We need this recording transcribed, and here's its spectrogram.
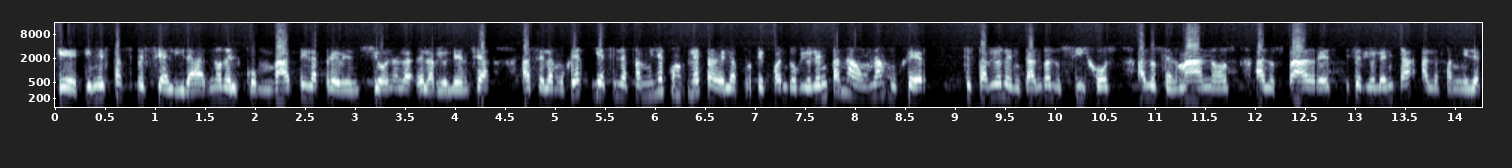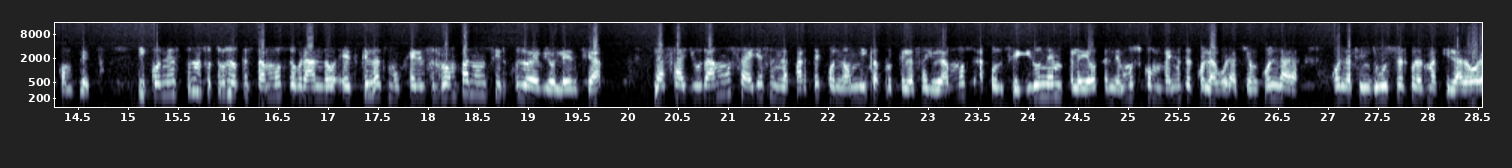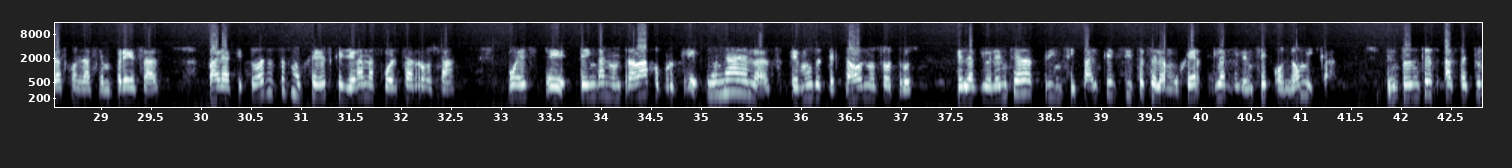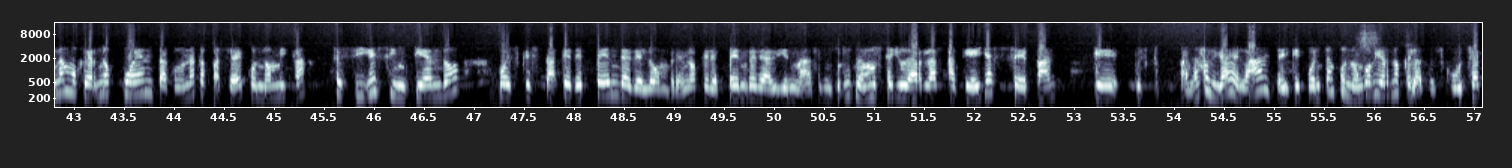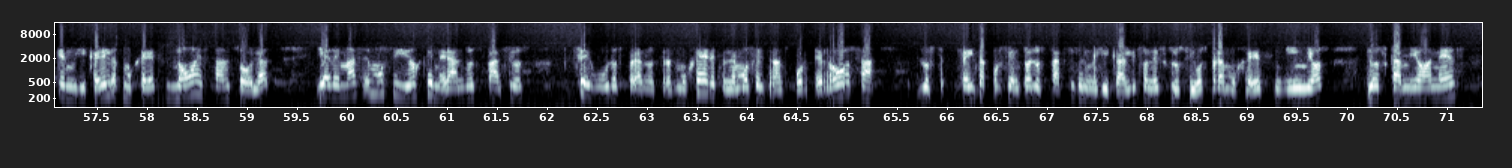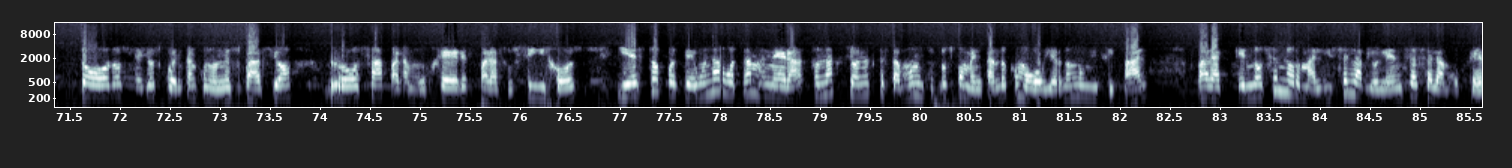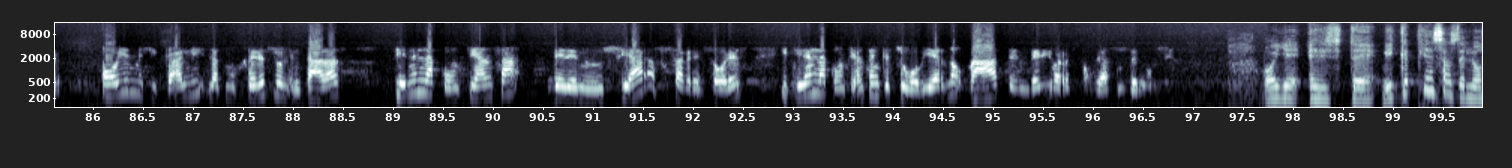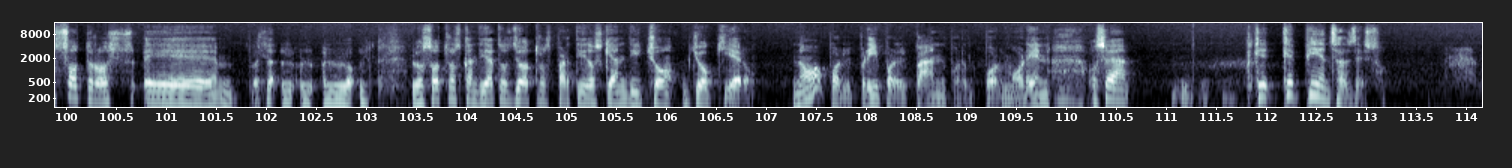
que tiene esta especialidad no del combate y la prevención de la violencia hacia la mujer y hacia la familia completa de la porque cuando violentan a una mujer se está violentando a los hijos, a los hermanos, a los padres y se violenta a la familia completa. Y con esto nosotros lo que estamos logrando es que las mujeres rompan un círculo de violencia, las ayudamos a ellas en la parte económica porque las ayudamos a conseguir un empleo, tenemos convenios de colaboración con la con las industrias, con las maquiladoras, con las empresas, para que todas estas mujeres que llegan a Fuerza Rosa pues eh, tengan un trabajo, porque una de las que hemos detectado nosotros que la violencia principal que existe hacia la mujer es la violencia económica. Entonces, hasta que una mujer no cuenta con una capacidad económica, se sigue sintiendo pues que está que depende del hombre, ¿no? Que depende de alguien más. Y nosotros tenemos que ayudarlas a que ellas sepan que pues van a salir adelante y que cuentan con un gobierno que las escucha, que en Mexicali las mujeres no están solas y además hemos ido generando espacios seguros para nuestras mujeres. Tenemos el transporte rosa, los 30% de los taxis en Mexicali son exclusivos para mujeres y niños, los camiones, todos ellos cuentan con un espacio rosa para mujeres, para sus hijos, y esto pues de una u otra manera son acciones que estamos nosotros fomentando como gobierno municipal para que no se normalice la violencia hacia la mujer. Hoy en Mexicali las mujeres violentadas tienen la confianza de denunciar a sus agresores y tienen la confianza en que su gobierno va a atender y va a responder a sus denuncias. Oye, este, ¿y qué piensas de los otros, eh, pues, los otros candidatos de otros partidos que han dicho yo quiero, ¿no? Por el PRI, por el PAN, por, por Morena. O sea, ¿qué, ¿qué piensas de eso?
